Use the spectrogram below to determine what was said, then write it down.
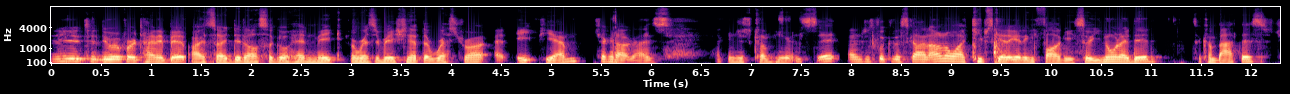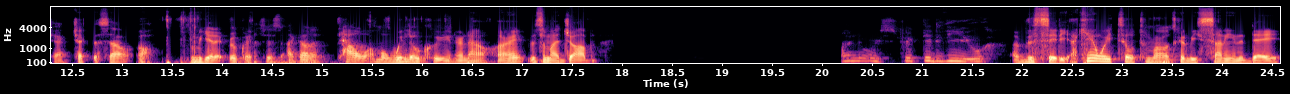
needed to do it for a tiny bit. All right, so I did also go ahead and make a reservation at the restaurant at 8 p.m. Check it out, guys. I can just come here and sit and just look at the sky. And I don't know why it keeps getting, getting foggy. So you know what I did to combat this? Check check this out. Oh, let me get it real quick. It's just I got a towel. I'm a window cleaner now. All right, this is my job. Unrestricted view of the city. I can't wait till tomorrow. It's going to be sunny in the day,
